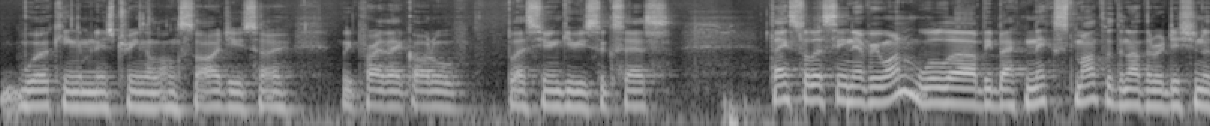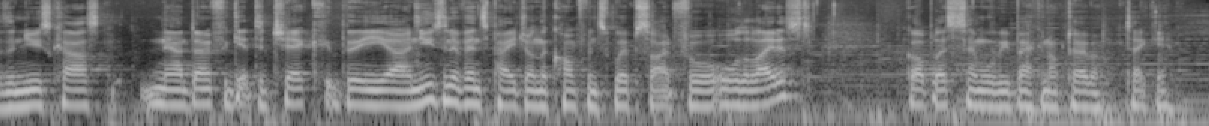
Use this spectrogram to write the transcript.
working and ministering alongside you. So we pray that God will bless you and give you success. Thanks for listening, everyone. We'll uh, be back next month with another edition of the newscast. Now, don't forget to check the uh, news and events page on the conference website for all the latest. God bless, and we'll be back in October. Take care.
